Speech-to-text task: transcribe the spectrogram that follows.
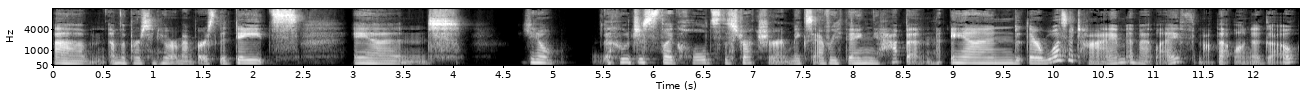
Um, I'm the person who remembers the dates and you know who just like holds the structure and makes everything happen. And there was a time in my life, not that long ago,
